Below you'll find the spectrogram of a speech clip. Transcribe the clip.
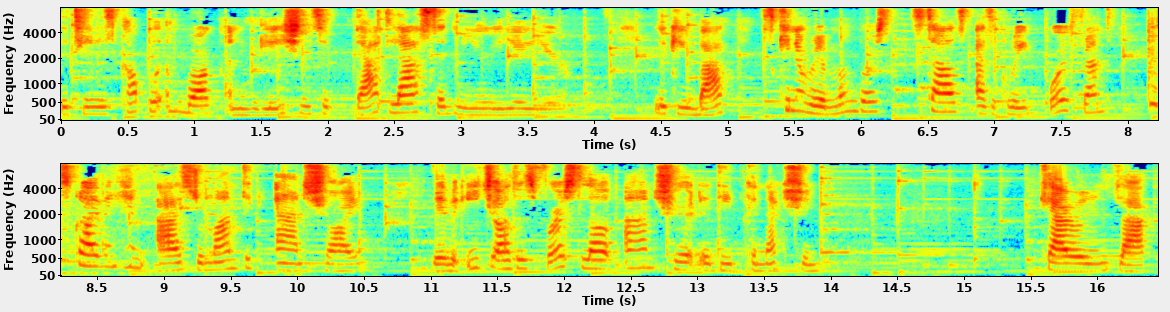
the teenage couple embarked on a relationship that lasted nearly a year. Looking back, Skinner remembers Styles as a great boyfriend, describing him as romantic and shy. They were each other's first love and shared a deep connection. Caroline Flack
